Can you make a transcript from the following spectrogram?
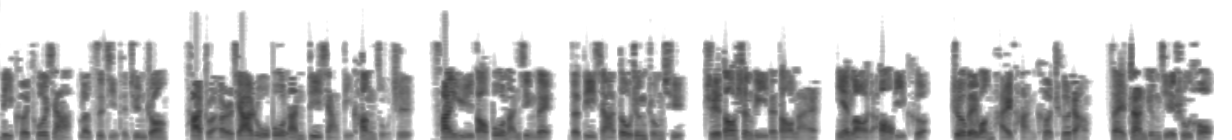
立刻脱下了自己的军装。他转而加入波兰地下抵抗组织，参与到波兰境内的地下斗争中去，直到胜利的到来。年老的奥利克，这位王牌坦克车长，在战争结束后，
